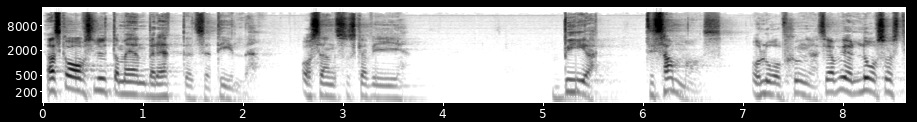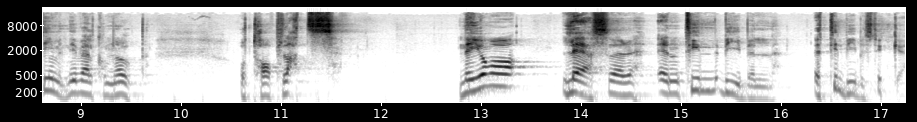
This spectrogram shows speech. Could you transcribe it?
Jag ska avsluta med en berättelse till och sen så ska vi be tillsammans och lovsjunga. Så jag vill lovsångsteamet, ni är välkomna upp och ta plats. När jag läser en till bibel, ett till bibelstycke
